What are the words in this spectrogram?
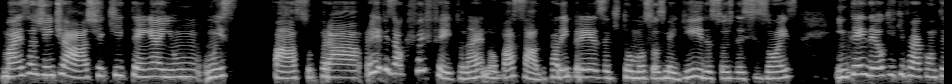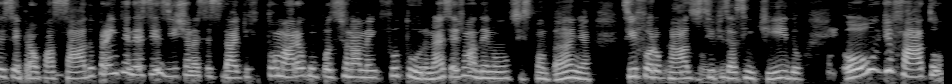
mas a gente acha que tem aí um, um espaço para revisar o que foi feito né, no passado. Cada empresa que tomou suas medidas, suas decisões, entender o que, que vai acontecer para o passado, para entender se existe a necessidade de tomar algum posicionamento futuro, né? Seja uma denúncia espontânea, se for o caso, se fizer sentido, ou, de fato,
